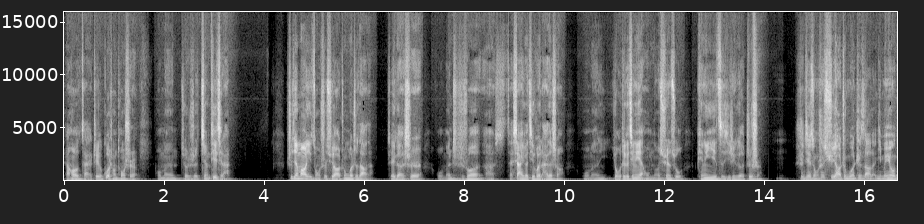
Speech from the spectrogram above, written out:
然后在这个过程同时，我们就是警惕起来。世界贸易总是需要中国制造的，这个是我们只是说，呃，在下一个机会来的时候，我们有这个经验，我们能迅速平移自己这个知识。世界总是需要中国制造的，你们用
